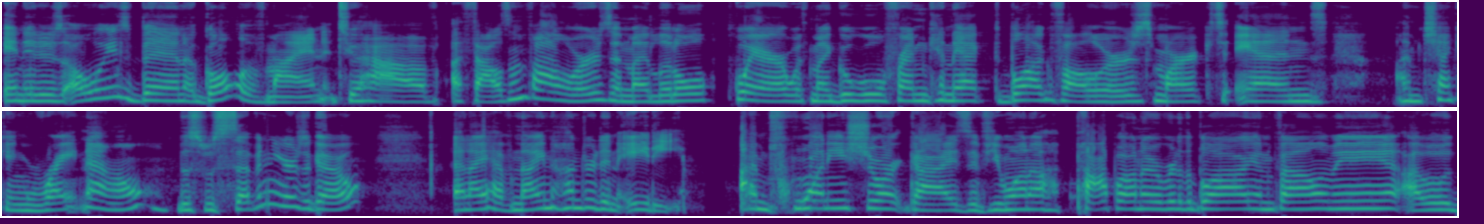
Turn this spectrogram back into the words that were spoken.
and it has always been a goal of mine to have a thousand followers in my little square with my Google Friend Connect blog followers marked. And I'm checking right now. This was seven years ago, and I have 980. I'm 20 short, guys. If you want to pop on over to the blog and follow me, I have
